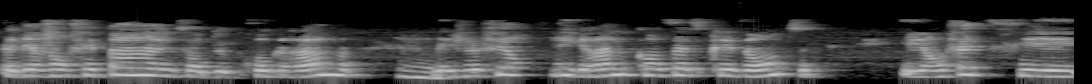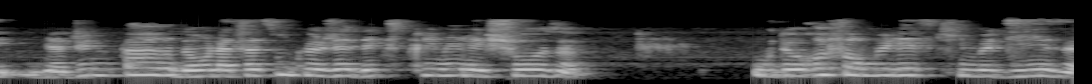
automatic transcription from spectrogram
c'est-à-dire, j'en fais pas une sorte de programme, mm. mais je le fais en filigrane quand ça se présente. Et en fait, c'est, il y a d'une part dans la façon que j'ai d'exprimer les choses ou de reformuler ce qu'ils me disent,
